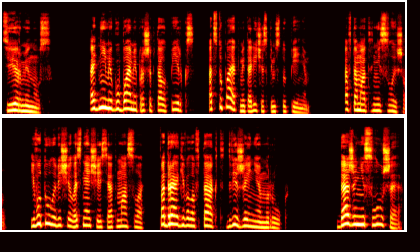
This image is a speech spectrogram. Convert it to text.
Терминус. Одними губами прошептал Пиркс, отступая к металлическим ступеням. Автомат не слышал. Его туловище, лоснящееся от масла, подрагивало в такт движением рук. Даже не слушая,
